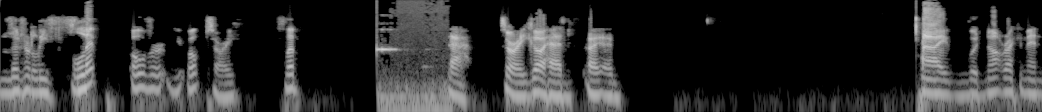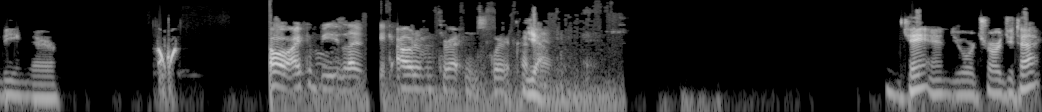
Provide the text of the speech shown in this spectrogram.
literally flip over. Oh, sorry, flip. Ah, sorry. Go ahead. I, I, I would not recommend being there. Oh, I could be like out of a threatened square. Yeah. Okay, and your charge attack.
